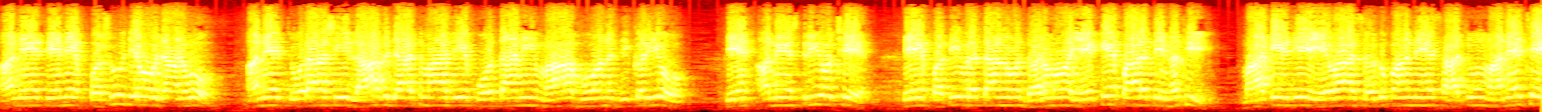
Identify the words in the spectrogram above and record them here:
અને તેને પશુ જેવો જાણવો. અને ચોરાશી લાખ જાતમાં જે પોતાની મા બોન દીકરીઓ અને સ્ત્રીઓ છે, તે પતિવ્રતાનો ધર્મ એકે પાળતી નથી. માટે જે એવા સદપણને સાચું માને છે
